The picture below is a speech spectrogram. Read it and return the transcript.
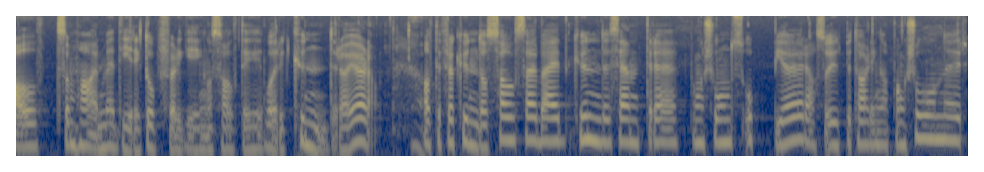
alt som har med direkte oppfølging og salg til våre kunder å gjøre. Ja. Alt fra kunde- og salgsarbeid, kundesentre, pensjonsoppgjør, altså utbetaling av pensjoner,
